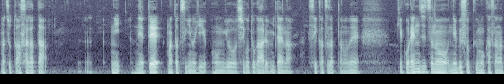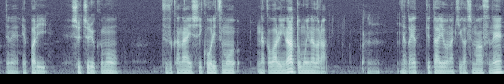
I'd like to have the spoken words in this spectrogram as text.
まあ、ちょっと朝方に寝てまた次の日本業仕事があるみたいな生活だったので結構連日の寝不足も重なってねやっぱり集中力も続かないし効率もなんか悪いなと思いながら、うん、なんかやってたような気がしますね。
